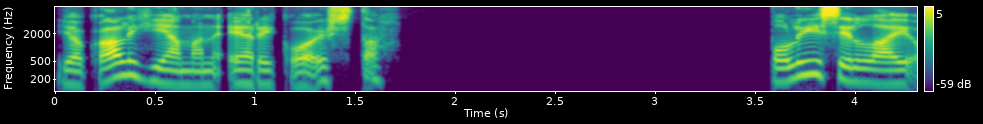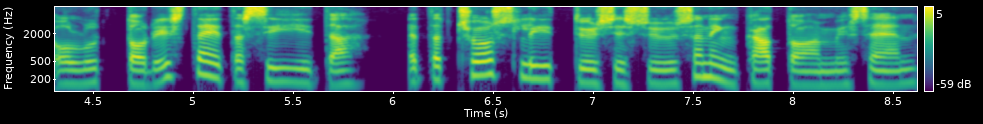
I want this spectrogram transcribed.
joka oli hieman erikoista. Poliisilla ei ollut todisteita siitä, että Josh liittyisi Susanin katoamiseen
